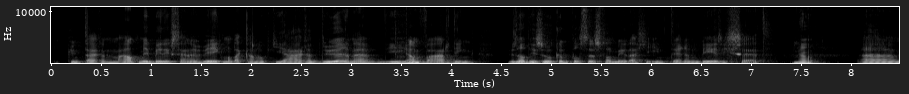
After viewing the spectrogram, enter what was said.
je kunt daar een maand mee bezig zijn, een week, maar dat kan ook jaren duren, hè, die Mhm. aanvaarding. Dus dat is ook een proces waarmee dat je intern bezig bent. Ja. Ehm,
